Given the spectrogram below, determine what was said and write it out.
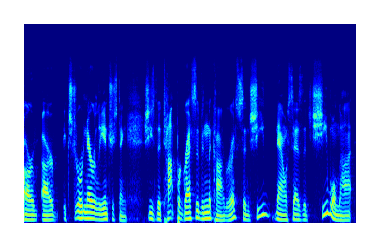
are are extraordinarily interesting. She's the top progressive in the Congress, and she now says that she will not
